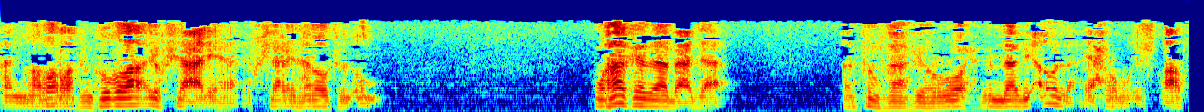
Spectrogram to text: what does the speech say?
عن مضرة كبرى يخشى عليها يخشى منها موت الأم. وهكذا بعد أن تنفخ فيه الروح من باب أولى يحرم إسقاطه.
